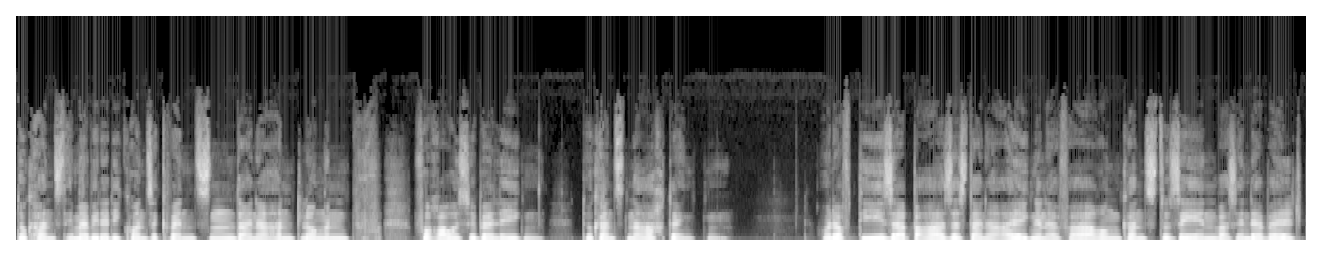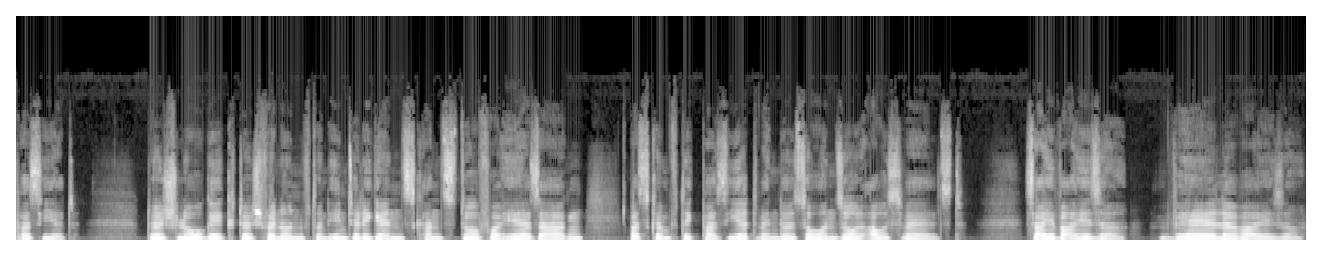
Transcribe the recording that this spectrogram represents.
Du kannst immer wieder die Konsequenzen deiner Handlungen voraus überlegen. Du kannst nachdenken. Und auf dieser Basis deiner eigenen Erfahrung kannst du sehen, was in der Welt passiert. Durch Logik, durch Vernunft und Intelligenz kannst du vorhersagen, was künftig passiert, wenn du so und so auswählst. Sei weiser, wähle weiser.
